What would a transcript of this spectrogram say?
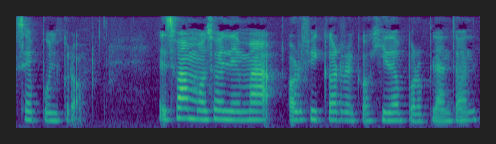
sepulcro. Es famoso el lema órfico recogido por Platón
